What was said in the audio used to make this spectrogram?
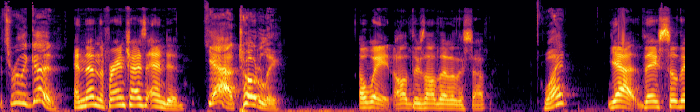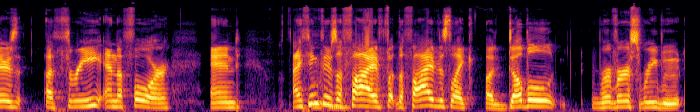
It's really good. And then the franchise ended. Yeah, totally. Oh wait, oh, there's all that other stuff. What? Yeah, they so there's a three and a four, and I think there's a five, but the five is like a double reverse reboot.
